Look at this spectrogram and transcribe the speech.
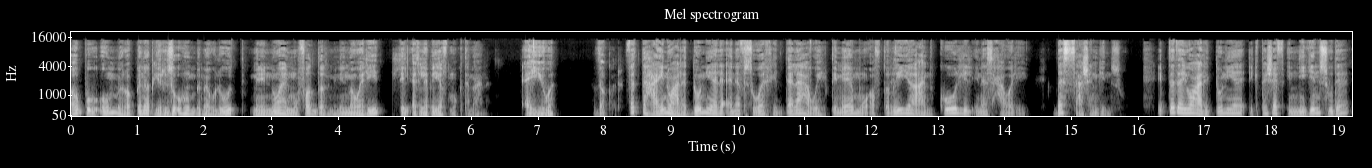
أب وأم ربنا بيرزقهم بمولود من النوع المفضل من المواليد للأغلبية في مجتمعنا. أيوة ذكر. فتح عينه على الدنيا لقى نفسه واخد دلع واهتمام وأفضلية عن كل الإناث حواليه بس عشان جنسه. ابتدى يوعى للدنيا اكتشف إن جنسه ده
